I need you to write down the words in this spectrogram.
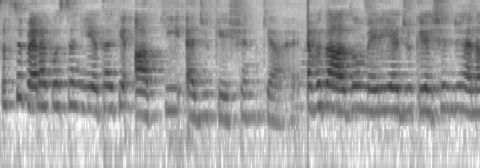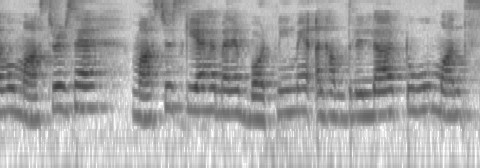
सबसे पहला क्वेश्चन ये था कि आपकी एजुकेशन क्या है? मैं बता दूँ, मेरी एजुकेशन जो है ना, वो मास्टर्स है। मास्टर्स किया है मैंने बॉटनी में, अल्हम्दुलिल्लाह टू मंथ्स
